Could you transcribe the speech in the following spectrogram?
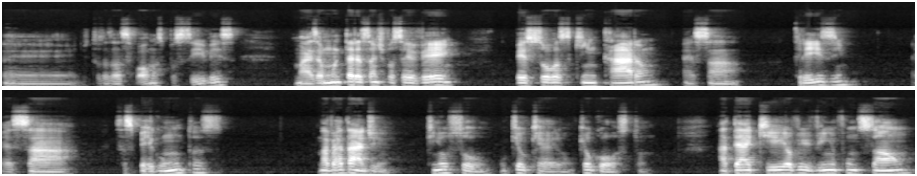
é, de todas as formas possíveis, mas é muito interessante você ver pessoas que encaram essa crise, essa, essas perguntas. Na verdade, quem eu sou, o que eu quero, o que eu gosto. Até aqui eu vivi em função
